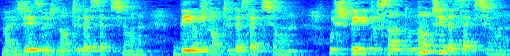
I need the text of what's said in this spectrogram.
mas Jesus não te decepciona. Deus não te decepciona. O Espírito Santo não te decepciona.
